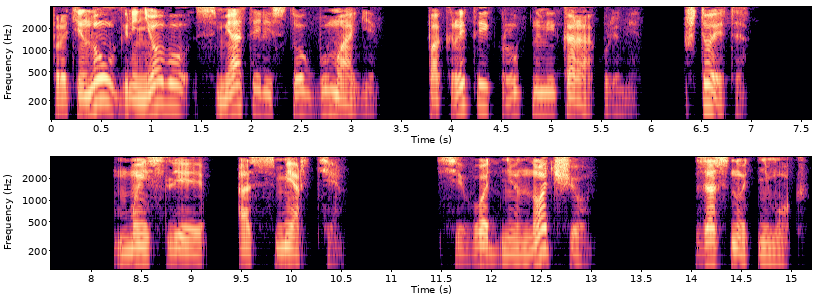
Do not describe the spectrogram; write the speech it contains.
протянул Гриневу смятый листок бумаги, покрытый крупными каракулями. — Что это? — Мысли о смерти. Сегодня ночью заснуть не мог.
